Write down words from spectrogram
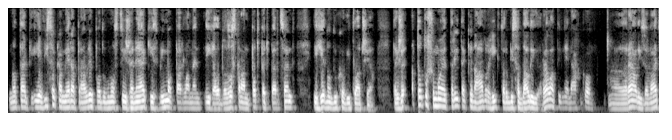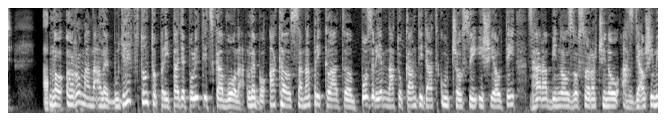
no tak je vysoká miera pravdepodobnosti, že nejaký z mimo parlamentných alebo zo stran pod 5% ich jednoducho vytlačia. Takže toto sú moje tri také návrhy, ktoré by sa dali relatívne ľahko realizovať. A... No, Roman, ale bude v tomto prípade politická vôľa? Lebo ak sa napríklad e, pozriem na tú kandidátku, čo si išiel ty s Harabinou, so Soročinou a s ďalšími,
